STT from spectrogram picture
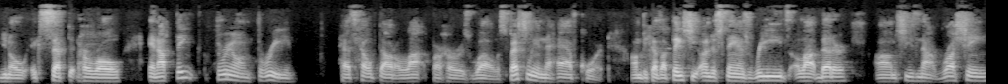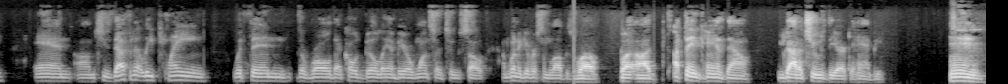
you know accepted her role. And I think three on three has helped out a lot for her as well, especially in the half court, um, because I think she understands reads a lot better. Um, she's not rushing, and um, she's definitely playing within the role that Coach Bill Laimbeer wants her to. So I'm going to give her some love as well. But uh, I think hands down, you got to choose the Erica Hamby. Mm.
